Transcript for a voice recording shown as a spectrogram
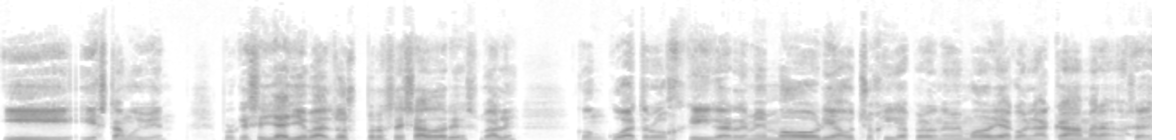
Y, está muy bien porque ese ya lleva dos procesadores vale con 4 gigas de memoria 8 gigas perdón de memoria con la cámara o sea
